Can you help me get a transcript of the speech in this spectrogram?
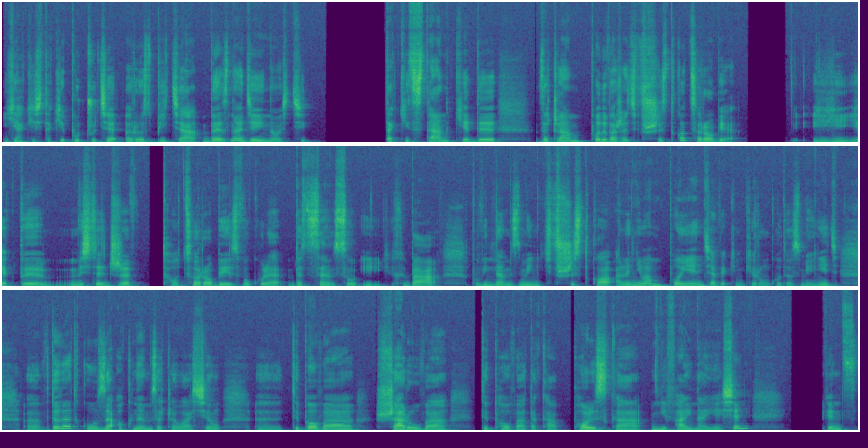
jakieś takie poczucie rozbicia, beznadziejności. Taki stan, kiedy zaczęłam podważać wszystko, co robię. I jakby myśleć, że to, co robię, jest w ogóle bez sensu i chyba powinnam zmienić wszystko, ale nie mam pojęcia, w jakim kierunku to zmienić. W dodatku za oknem zaczęła się e, typowa szaruwa, typowa taka polska, niefajna jesień, więc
